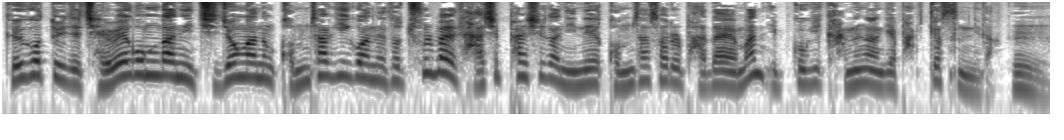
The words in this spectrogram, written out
그것도 이제 제외 공간이 지정하는 검사기관에서 출발 48시간 이내에 검사서를 받아야만 입국이 가능하게 바뀌었습니다. 음.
